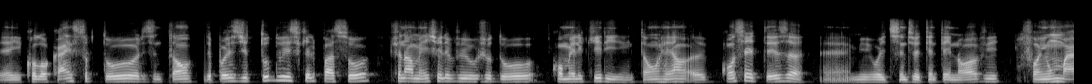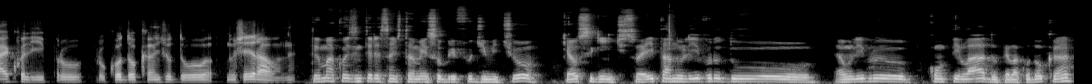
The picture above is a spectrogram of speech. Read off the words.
é, e colocar instrutores. Então, depois de tudo isso que ele passou, finalmente ele viu o judô como ele queria. Então, real, com certeza, é, 1889 foi um marco ali pro, pro Kodokan Judô no geral, né? Tem uma coisa interessante também sobre Fujimicho, que é o seguinte, isso aí tá no livro do... é um livro compilado pela Kodokan,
